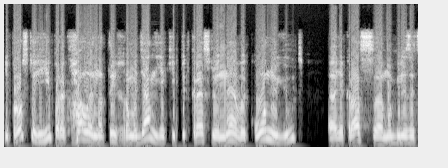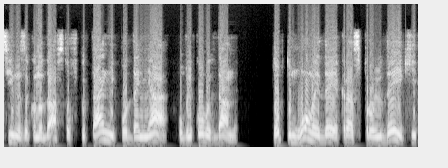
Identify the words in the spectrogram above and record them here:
І просто її переклали на тих громадян, які підкреслюю, не виконують е, якраз е, мобілізаційне законодавство в питанні подання облікових даних. Тобто мова йде якраз про людей, які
